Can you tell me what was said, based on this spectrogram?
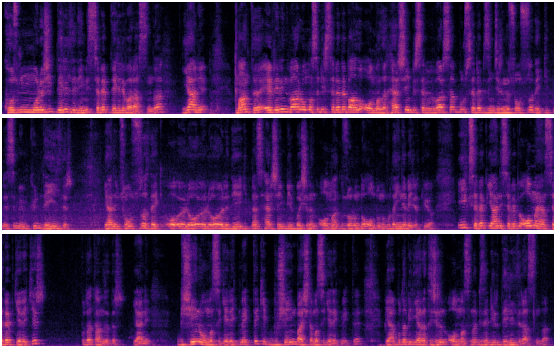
Kozmolojik delil dediğimiz sebep delili var aslında. Yani mantığı evrenin var olması bir sebebe bağlı olmalı. Her şeyin bir sebebi varsa bu sebep zincirinin sonsuza dek gitmesi mümkün değildir. Yani sonsuza dek o öyle o öyle o öyle diye gitmez. Her şeyin bir başının olmak zorunda olduğunu burada yine belirtiyor. İlk sebep yani sebebi olmayan sebep gerekir. Bu da Tanrı'dır. Yani bir şeyin olması gerekmekte ki bu şeyin başlaması gerekmekte. Yani bu da bir yaratıcının olmasına bize bir delildir aslında.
